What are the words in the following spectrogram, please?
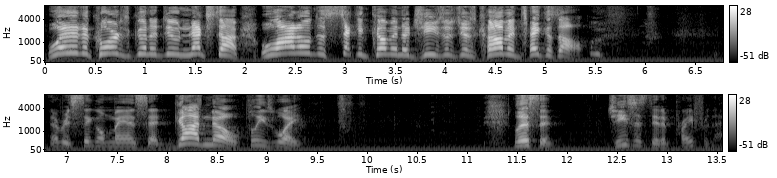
What are the courts going to do next time? Why don't the second coming of Jesus just come and take us all? Every single man said, God, no, please wait. Listen, Jesus didn't pray for that.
